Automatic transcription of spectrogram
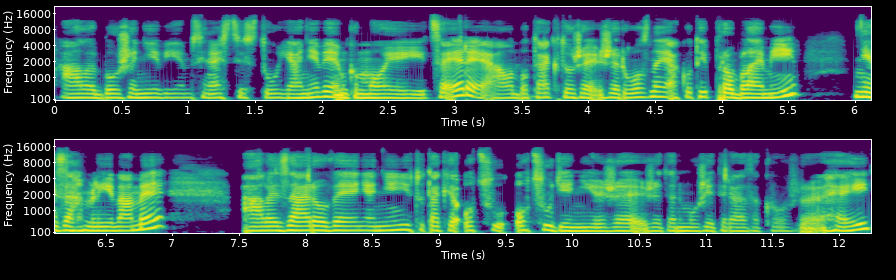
alebo že neviem si nájsť cestu, ja neviem k mojej cére, alebo takto, že, že rôzne ako tie problémy nezahmlievame, ale zároveň nie je to také odsú, odsúdenie, že, že ten muž je teraz ako, že hej.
